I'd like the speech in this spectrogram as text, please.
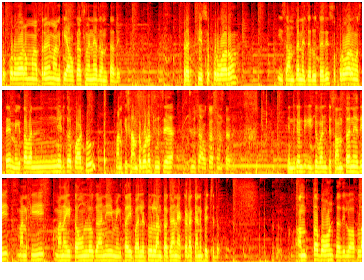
శుక్రవారం మాత్రమే మనకి అవకాశం అనేది ఉంటుంది. ప్రతి శుక్రవారం ఈ సంత అనేది జరుగుతుంది. శుక్రవారం వస్తే మిగతావన్నిటితో పాటు మనకి సంత కూడా చూసే చూసే అవకాశం ఉంటుంది. ఎందుకంటే ఇటువంటి సంత అనేది మనకి మన ఈ టౌన్లో కానీ మిగతా ఈ పల్లెటూళ్ళు అంటూ కానీ ఎక్కడా కనిపించదు. అంత బాగుంటుంది లోపల.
